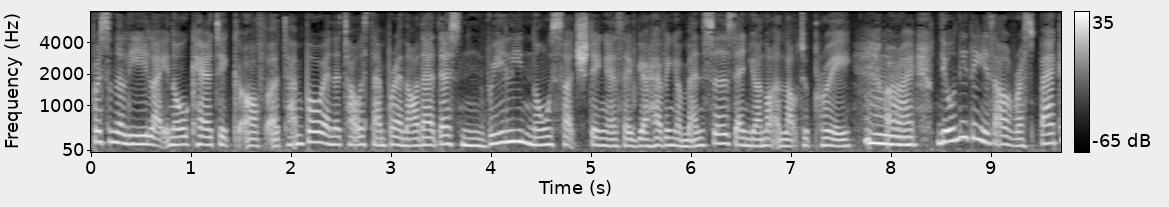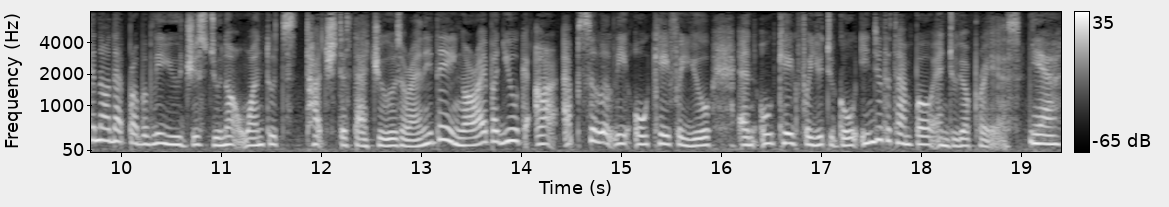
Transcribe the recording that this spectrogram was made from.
personally like you know caretake of a temple and a Taoist temple and all that. There's really no such thing as if you're having your menses and you're not allowed to pray. Mm. All right. The only thing is out of respect and all that. Probably you just do not want to t- touch the statues or anything. All right. But you are absolutely okay for you and okay for you to go into the temple and do your prayers. Yeah.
